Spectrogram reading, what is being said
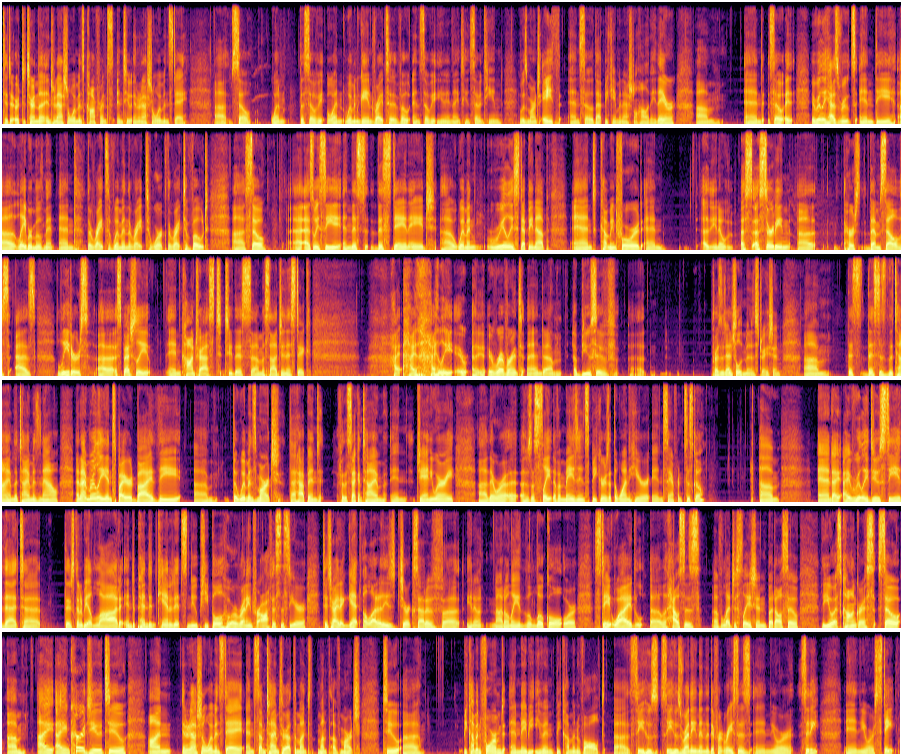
to, to turn the International Women's Conference into International Women's Day. Uh, so when the Soviet when women gained right to vote in Soviet Union in 1917, it was March 8th, and so that became a national holiday there. Um, and so it it really has roots in the uh, labor movement and the rights of women, the right to work, the right to vote. Uh, so uh, as we see in this this day and age, uh, women really stepping up and coming forward and uh, you know ass- asserting uh, her themselves as leaders, uh, especially in contrast to this uh, misogynistic. High, high, highly ir- uh, irreverent and um, abusive uh, presidential administration. Um, this this is the time. The time is now, and I'm really inspired by the um, the women's march that happened for the second time in January. Uh, there were a, there was a slate of amazing speakers at the one here in San Francisco. Um, and I, I really do see that uh, there's going to be a lot of independent candidates, new people who are running for office this year to try to get a lot of these jerks out of, uh, you know, not only the local or statewide uh, houses of legislation, but also the U.S. Congress. So um, I, I encourage you to, on International Women's Day and sometime throughout the month month of March to uh, become informed and maybe even become involved. Uh, see who's see who's running in the different races in your city, in your state,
